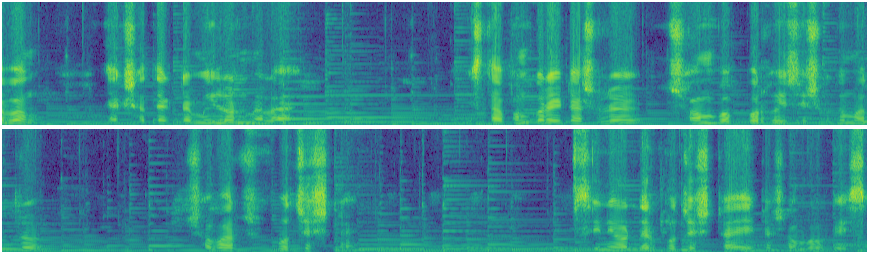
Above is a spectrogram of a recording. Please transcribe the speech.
এবং একসাথে একটা মিলন মেলা স্থাপন করা এটা আসলে সম্ভবপর হয়েছে শুধুমাত্র সবার প্রচেষ্টায়। সিনিয়রদের প্রচেষ্টায় এটা সম্ভব হয়েছে।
